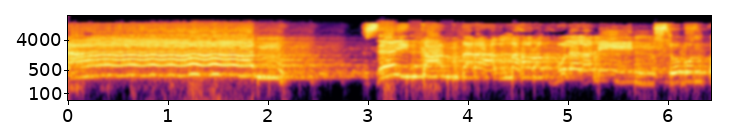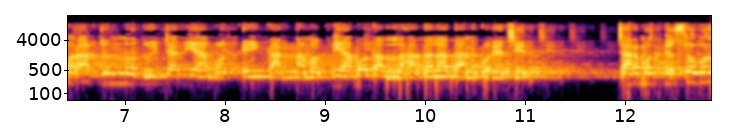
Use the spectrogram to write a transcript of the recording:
কান, যেই কান দ্বারা আল্লাহ রব্বুল আলামিন শ্রবণ করার জন্য দুইটা নিয়ামত, এই কান নামক নিয়ামত আল্লাহ তাআলা দান করেছেন। যার মধ্যে শ্রবণ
